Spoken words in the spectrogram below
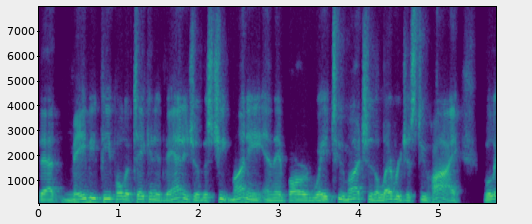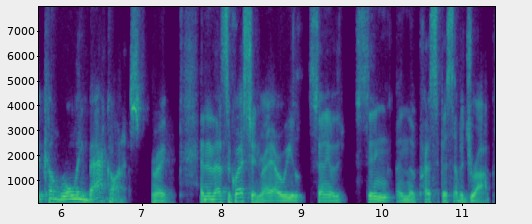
that maybe people have taken advantage of this cheap money and they've borrowed way too much and the leverage is too high. Will it come rolling back on us? Right. And then that's the question, right? Are we sitting, sitting on the precipice of a drop?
